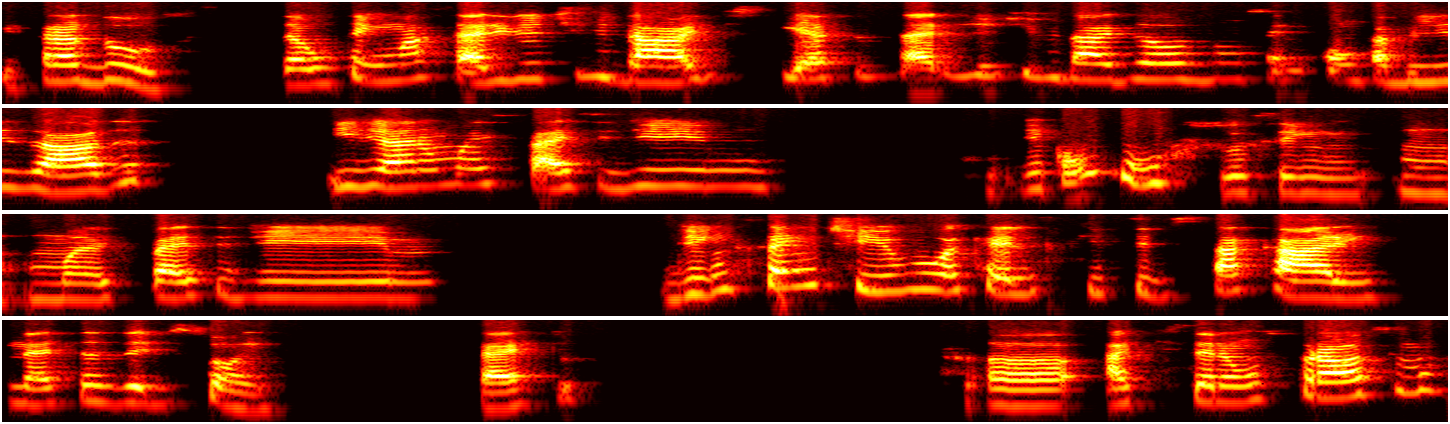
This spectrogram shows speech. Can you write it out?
e traduz. Então, tem uma série de atividades e essa série de atividades elas vão sendo contabilizadas e geram uma espécie de, de concurso, assim, uma espécie de, de incentivo àqueles que se destacarem nessas edições, certo? Uh, aqui serão os próximos.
